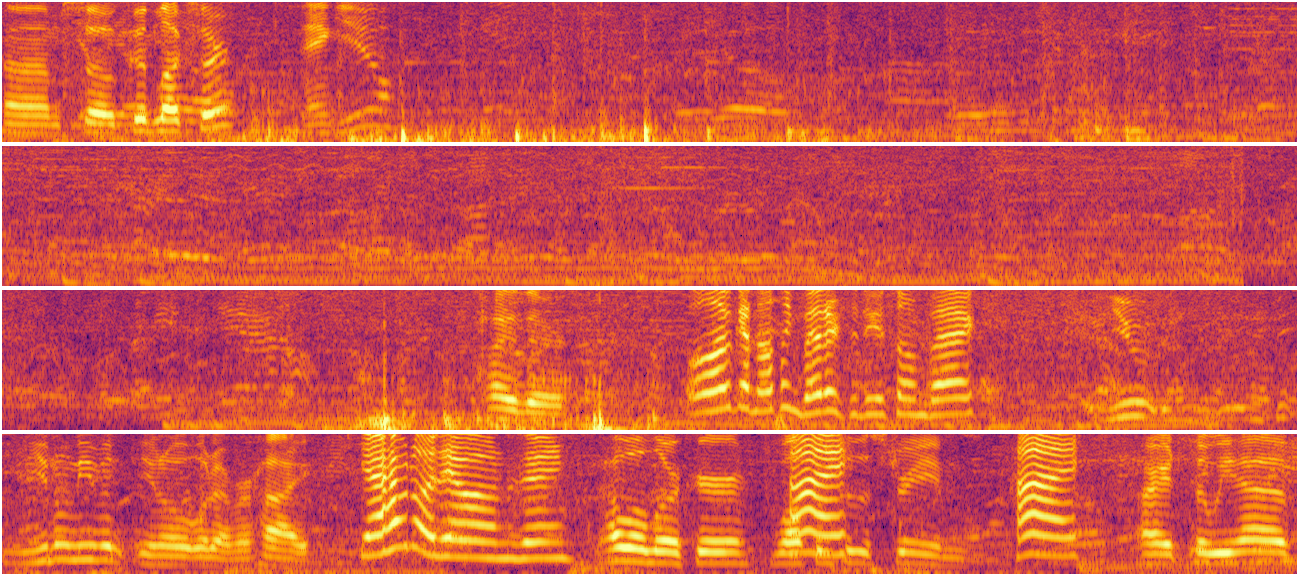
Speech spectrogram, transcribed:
Um, so good luck, sir. Thank you. Hi there. Well, I've got nothing better to do, so I'm back. You, you don't even, you know, whatever. Hi. Yeah, I have no idea what I'm doing. Hello, lurker. Welcome Hi. to the stream. Hi. All right, so we have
